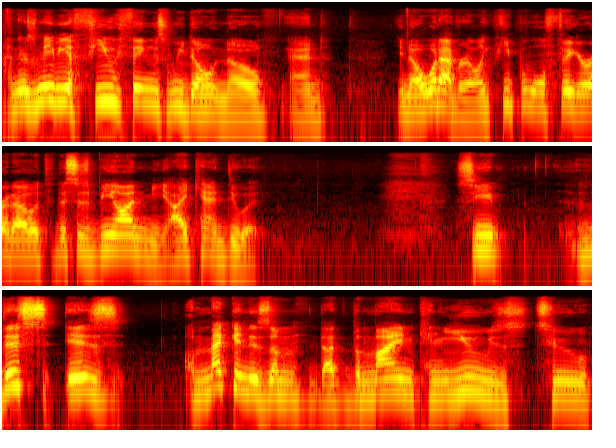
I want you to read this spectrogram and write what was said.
And there's maybe a few things we don't know, and, you know, whatever, like people will figure it out. This is beyond me. I can't do it. See, this is a mechanism that the mind can use to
